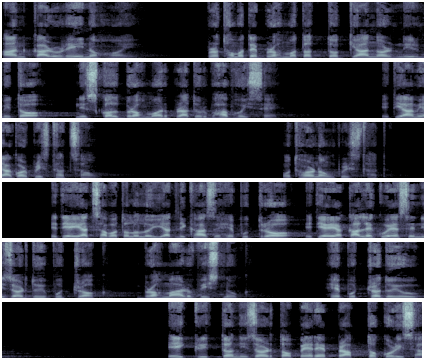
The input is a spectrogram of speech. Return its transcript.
আন কাৰোৰেই নহয়। প্ৰথমতে ব্ৰহ্মতত্ত্ব জ্ঞানৰ নিৰ্মিত নিষ্কল ব্ৰহ্মৰ প্ৰাদুৰ্ভাৱ হৈছে। এতিয়া আমি আগৰ পৃষ্ঠাত চাওঁ। ওঠৰ নং পৃষ্ঠাত। এতিয়া ইয়াত চাব তললৈ ইয়াত লিখা আছে হে পুত্ৰ এতিয়া এয়া কালে কৈ আছে নিজৰ দুই পুত্ৰক ব্ৰহ্মা আৰু বিষ্ণুক। হে পুত্ৰ দুয়ো এই কৃত্য নিজৰ তপেৰে প্ৰাপ্ত কৰিছা।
